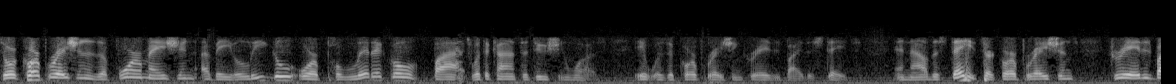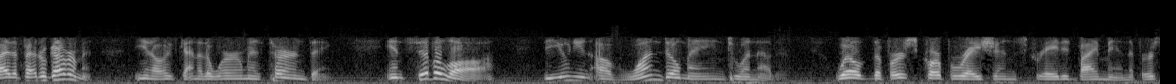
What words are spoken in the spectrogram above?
So a corporation is a formation of a legal or political body. That's what the Constitution was. It was a corporation created by the states. And now the states are corporations created by the federal government. You know, it's kind of the worm has turned thing. In civil law, the union of one domain to another well, the first corporations created by men, the first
